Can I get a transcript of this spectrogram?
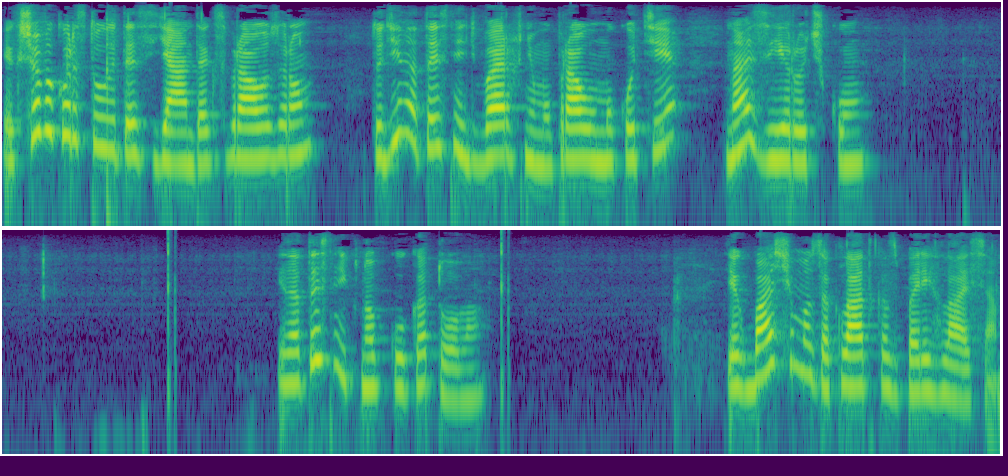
Якщо ви користуєтесь Яндекс браузером, тоді натисніть в верхньому правому куті на зірочку і натисніть кнопку Готово. Як бачимо, закладка зберіглася.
